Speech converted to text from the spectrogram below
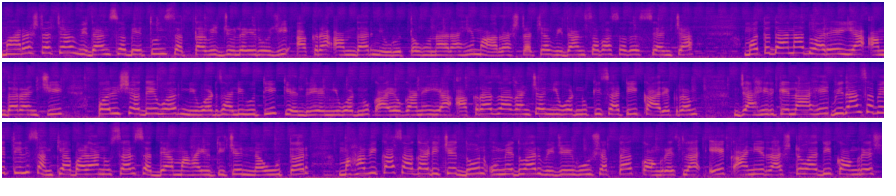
महाराष्ट्राच्या विधानसभेतून सत्तावीस जुलै रोजी अकरा आमदार निवृत्त होणार आहे. महाराष्ट्राच्या विधानसभा सदस्यांच्या मतदानाद्वारे या आमदारांची परिषदेवर निवड झाली होती. केंद्रीय निवडणूक आयोगाने या अकरा जागांच्या निवडणुकीसाठी कार्यक्रम जाहीर केला आहे. विधानसभेतील संख्याबळानुसार सध्या महायुतीचे नऊ तर महाविकास आघाडीचे दोन उमेदवार विजयी होऊ शकतात. काँग्रेसला एक आणि राष्ट्रवादी काँग्रेस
